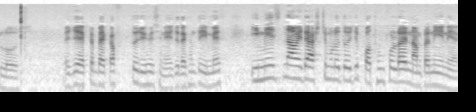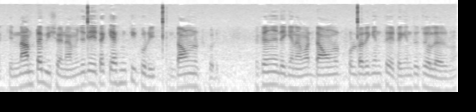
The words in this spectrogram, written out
ক্লোজ এই যে একটা ব্যাকআপ তৈরি হয়েছে না এই যে দেখেন তো ইমেজ ইমেজ নাম এটা আসছে মূলত ওই যে প্রথম ফোল্ডারের নামটা নিয়ে নেই আর কি। নামটা বিষয় না। আমি যদি এটাকে এখন কি করি? ডাউনলোড করি। এখানে দেখেন আমার ডাউনলোড ফোল্ডারে কিন্তু এটা কিন্তু চলে আসবে।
